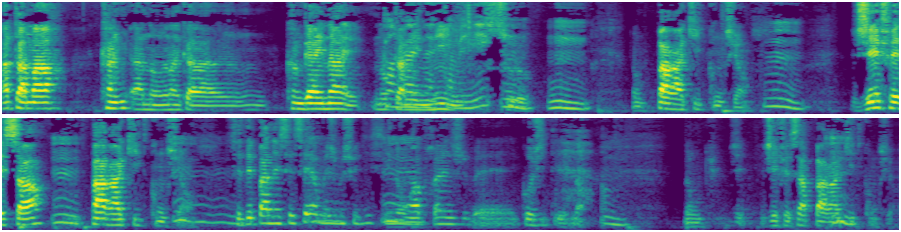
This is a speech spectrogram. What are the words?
頭、かんあの、なんか、考えないのためにに？する。うん。Donc, par acquis de conscience. うん。J'ai fait ça うん。par acquis de うん。conscience. C'était pas nécessaire, mais je me suis dit, sinon Mm. après, je vais cogiter. Non. Donc, j'ai- fait ça par acquis de conscience.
